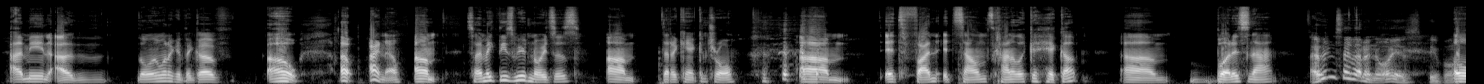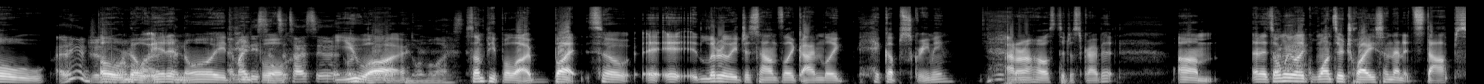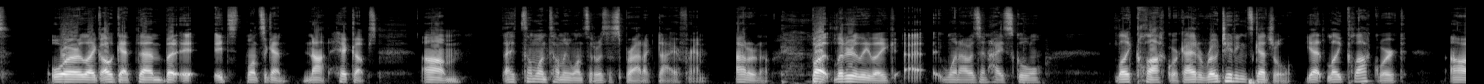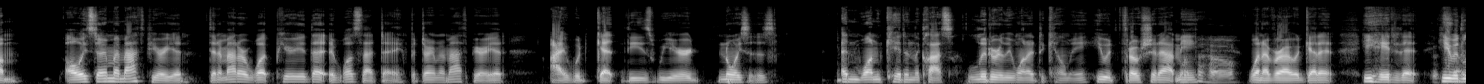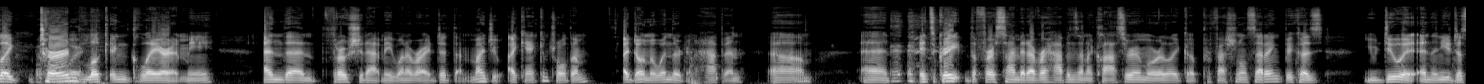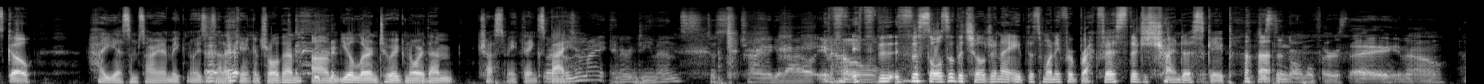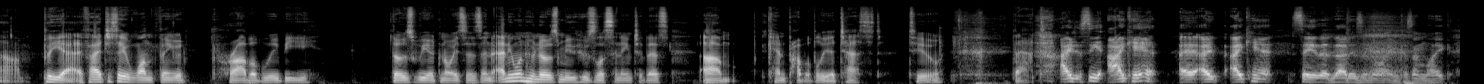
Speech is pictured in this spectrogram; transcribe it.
I mean, uh, the only one I can think of. Oh, oh, I know. Um, so I make these weird noises. Um, that I can't control. um, it's fun. It sounds kind of like a hiccup. Um, but it's not. I wouldn't say that annoys people. Oh, I think it just. Oh, no, it annoyed Am I people. desensitized to it? You are. normalized. Some people are, but so it, it, it literally just sounds like I'm like hiccup screaming. I don't know how else to describe it. Um, and it's only like once or twice, and then it stops, or like I'll get them, but it, it's once again not hiccups. Um, I had someone tell me once that it was a sporadic diaphragm. I don't know, but literally like uh, when I was in high school, like clockwork, I had a rotating schedule. Yet like clockwork, um, always during my math period, didn't matter what period that it was that day, but during my math period, I would get these weird noises. And one kid in the class literally wanted to kill me. He would throw shit at me What the hell? whenever I would get it. He hated it. That's he would like That's turn, look, and glare at me. and then throw shit at me whenever I did them. Mind you, I can't control them. I don't know when they're gonna happen. Um, and it's great the first time it ever happens in a classroom or like a professional setting because you do it and then you just go, "Hi, yes, I'm sorry, I make noises and I can't control them. Um, you'll learn to ignore them. Trust me. Thanks. Sorry, Bye." those are my inner demons just trying to get out, you know? It's the, it's the souls of the children I ate this morning for breakfast. They're just trying to escape. just a normal Thursday, you know? um, but yeah, if I had to say one thing, it would probably be those weird noises. And anyone who knows me who's listening to this um, can probably attest to that. I see, I can't. I, I, I can't say that that is annoying because I'm like,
